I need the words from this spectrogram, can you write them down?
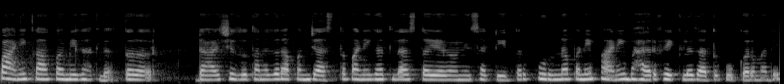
पाणी का कमी घातलं? तर डाळ शिजवताना जर आपण जास्त पाणी घातलं असतं येळवणीसाठी तर पूर्णपणे पाणी बाहेर फेकलं जातं कुकरमध्ये.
